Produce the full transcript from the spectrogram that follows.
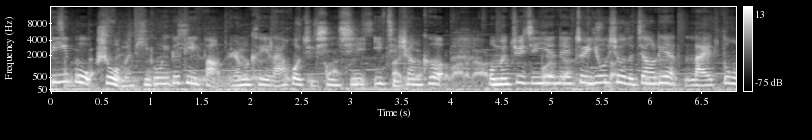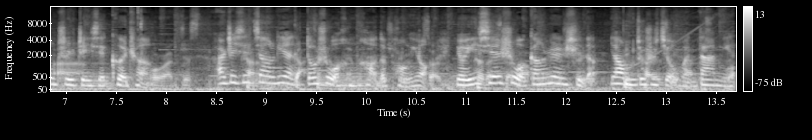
第一步是我们提供一个地方，人们可以来获取信息，一起上课。我们聚集业内最优秀的教练来录制这些课程，而这些教练都是我很好的朋友，有一些是我刚认识的，要么就是久闻大名。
